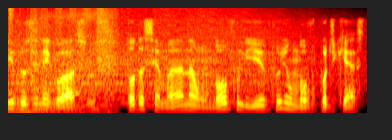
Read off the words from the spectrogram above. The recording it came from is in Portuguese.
livros e negócios. Toda semana um novo livro e um novo podcast.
